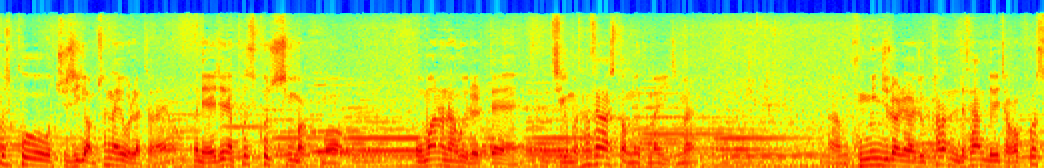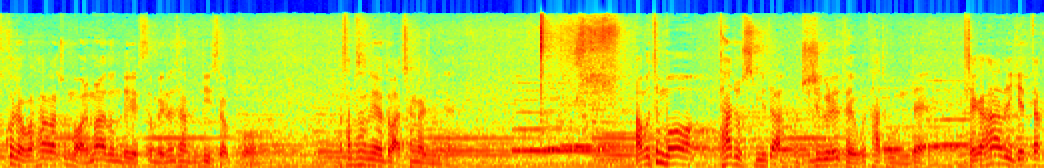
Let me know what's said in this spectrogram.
포스코 주식이 엄청나게 올랐잖아요. 근데 예전에 포스코 주식 막 뭐 5만 원 하고 이럴 때 지금은 상상할 수도 없는 금액이지만 음, 국민주를 해가지고 팔았는데 사람들이 저거 포스코 저거 사가지고 뭐 얼마나 돈 되겠어 뭐 이런 사람들도 있었고 뭐 삼성전자도 마찬가지입니다. 아무튼 뭐 다 좋습니다. 뭐 주식을 해도 되고 다 좋은데 제가 하나 더 이게 딱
